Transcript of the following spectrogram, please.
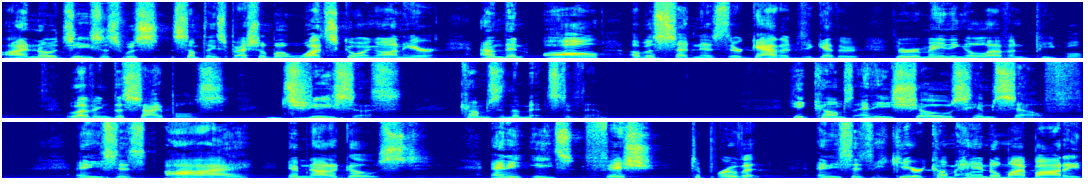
I know Jesus was something special, but what's going on here? And then all of a sudden, as they're gathered together, the remaining 11 people, 11 disciples, Jesus comes in the midst of them. He comes and he shows himself. And he says, I am not a ghost. And he eats fish to prove it. And he says, Here, come handle my body.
